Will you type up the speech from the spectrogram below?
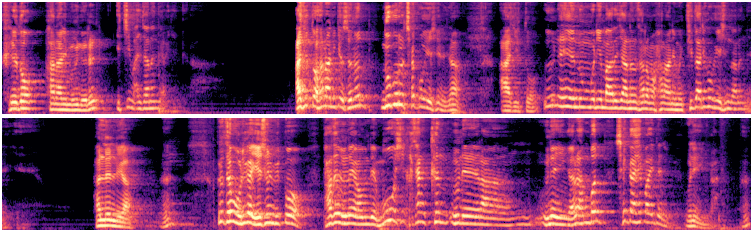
그래도 하나님의 은혜를 잊지 말자는 이야기입니다. 아직도 하나님께서는 누구를 찾고 계시느냐? 아직도 은혜의 눈물이 마르지 않은 사람을 하나님은 기다리고 계신다는 얘기예요. 할렐루야. 응? 그렇다면 우리가 예수를 믿고 받은 은혜 가운데 무엇이 가장 큰 은혜랑 은혜인가를 한번 생각해 봐야 되는 거예요. 은혜인가. 응?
